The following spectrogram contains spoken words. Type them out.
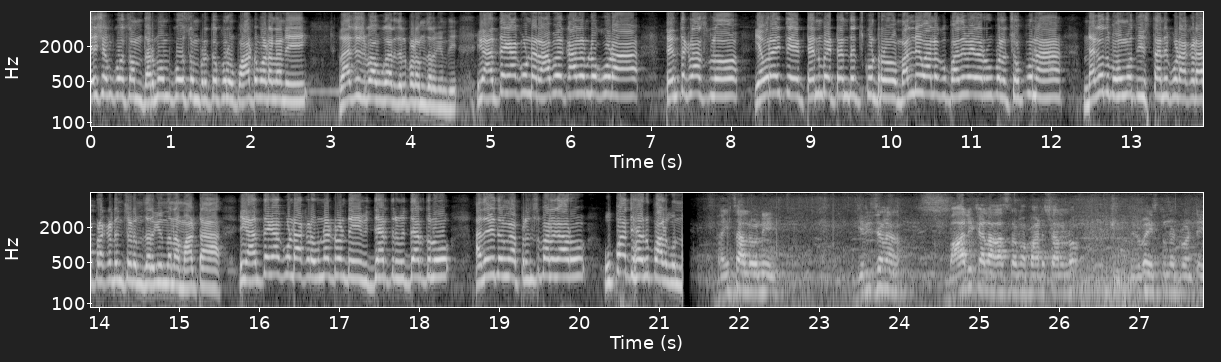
దేశం కోసం ధర్మం కోసం ప్రతి ఒక్కరు పాటుపడాలని రాజేష్ బాబు గారు తెలపడం జరిగింది. ఇక అంతేకాకుండా రాబోయే కాలంలో కూడా టెన్త్ క్లాస్లో ఎవరైతే టెన్ బై టెన్ తెచ్చుకుంటారో మళ్ళీ వాళ్ళకు పదివేల రూపాయల చొప్పున నగదు బహుమతి ఇస్తానని కూడా అక్కడ ప్రకటించడం జరిగిందన్నమాట. ఇక అంతేకాకుండా అక్కడ ఉన్నటువంటి విద్యార్థులు విద్యార్థులు అదేవిధంగా ప్రిన్సిపాల్ గారు ఉపాధ్యాయులు పాల్గొన్నారు. గిరిజన బాలికల ఆశ్రమ పాఠశాలలో నిర్వహిస్తున్నటువంటి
